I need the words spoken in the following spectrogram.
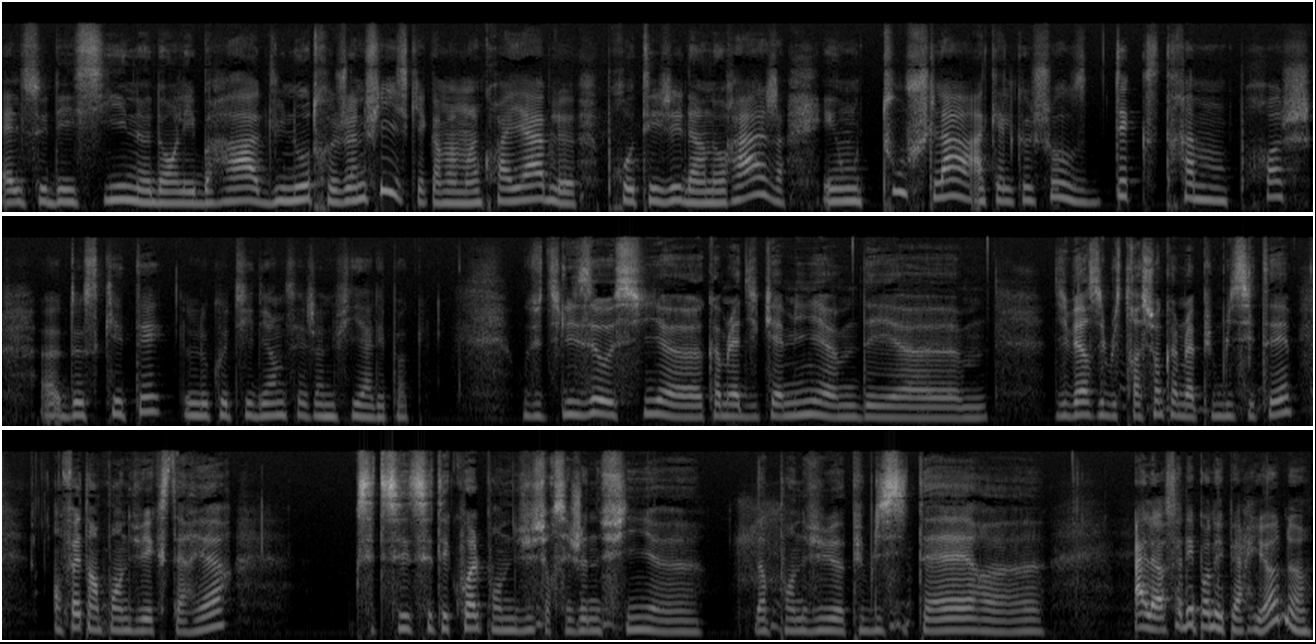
elles se dessinent dans les bras d'une autre jeune fille, ce qui est quand même incroyable, protégée d'un orage. Et on touche là à quelque chose d'extrêmement proche de ce qu'était le quotidien de ces jeunes filles à l'époque. Vous utilisez aussi, euh, comme l'a dit Camille, euh, des euh, diverses illustrations comme la publicité. En fait, un point de vue extérieur. C'était quoi le point de vue sur ces jeunes filles d'un point de vue publicitaire alors, ça dépend des périodes.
